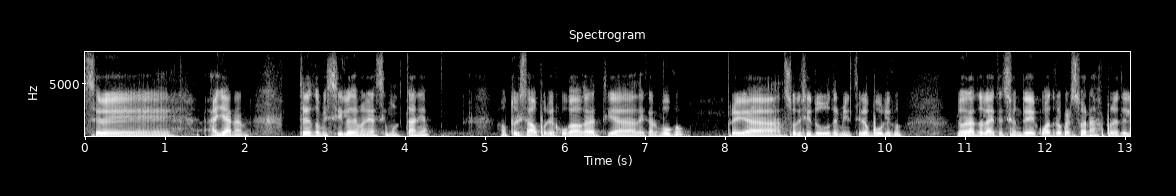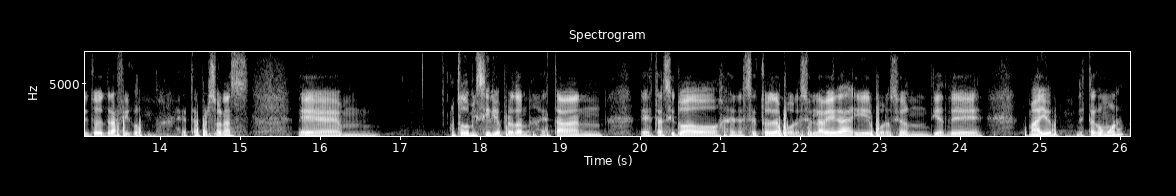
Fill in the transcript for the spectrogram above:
se allanan tres domicilios de manera simultánea, autorizados por el juzgado de garantía de Calbuco, previa solicitud del Ministerio Público, logrando la detención de cuatro personas por el delito de tráfico. Estas personas, eh, estos domicilios, perdón, estaban están situados en el sector de la población La Vega y población 10 de Mayo de esta comuna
